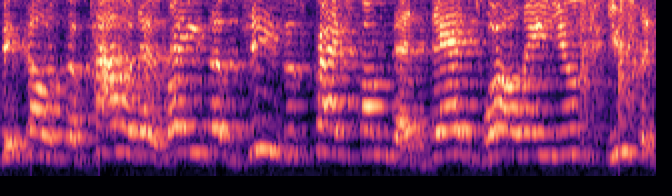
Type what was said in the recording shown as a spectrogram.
because the power that raised up Jesus Christ from the dead dwell in you. You can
